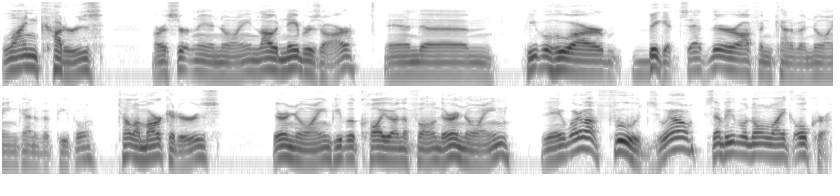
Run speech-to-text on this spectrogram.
Line cutters are certainly annoying. Loud neighbors are. And um, people who are bigots, they're often kind of annoying kind of a people. Telemarketers, they're annoying. People that call you on the phone, they're annoying. What about foods? Well, some people don't like okra.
